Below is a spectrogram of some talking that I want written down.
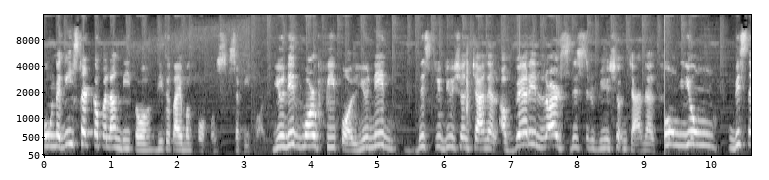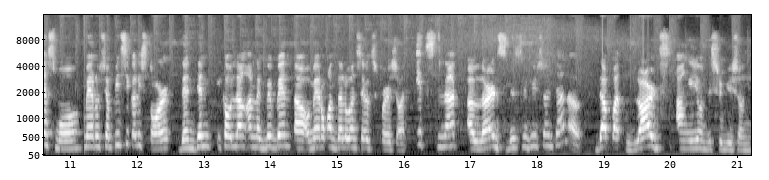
Kung nag start ka pa lang dito, dito tayo mag-focus sa people. You need more people. You need distribution channel, a very large distribution channel. Kung yung business mo, meron siyang physical store, then then ikaw lang ang nagbebenta o meron kang dalawang salesperson, it's not a large distribution channel. Dapat large ang iyong distribution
